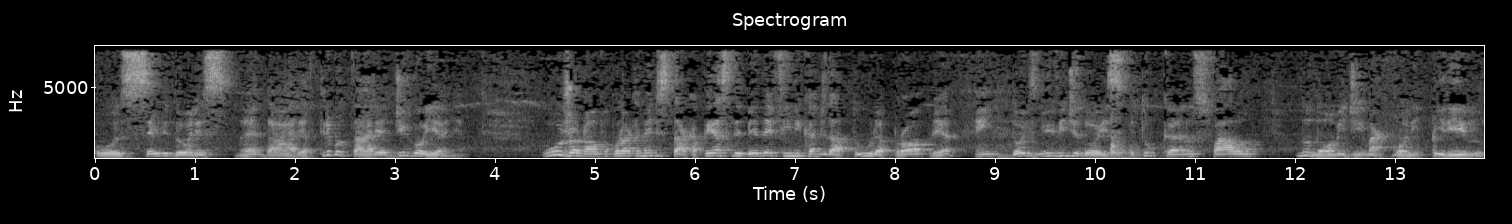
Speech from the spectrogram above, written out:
os servidores né, da área tributária de Goiânia. O Jornal Popular também destaca: PSDB define candidatura própria em 2022 e tucanos falam no nome de Marconi Pirillo.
